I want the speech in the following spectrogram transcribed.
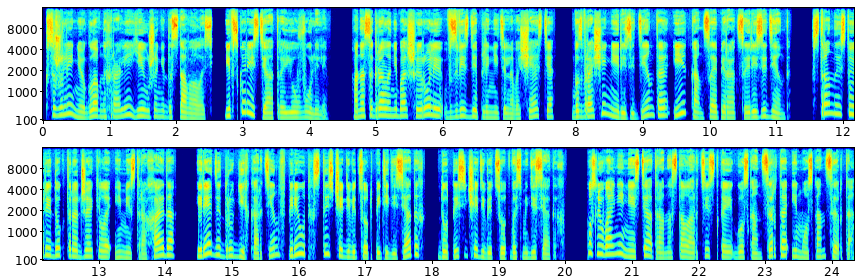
К сожалению, главных ролей ей уже не доставалось, и вскоре из театра ее уволили. Она сыграла небольшие роли в «Звезде пленительного счастья», «Возвращении резидента» и «Конце операции «Резидент», «Странной истории доктора Джекила и мистера Хайда» и ряде других картин в период с 1950-х до 1980-х. После увольнения из театра она стала артисткой Госконцерта и Москонцерта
